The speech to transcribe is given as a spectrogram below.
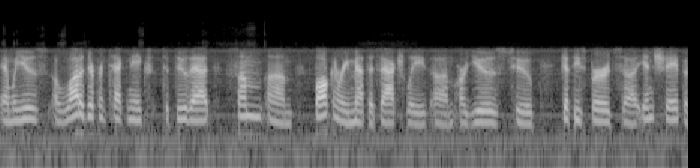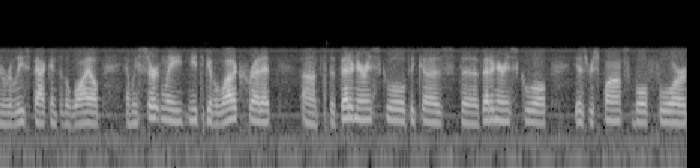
And we use a lot of different techniques to do that. Some um, falconry methods actually um, are used to get these birds uh, in shape and released back into the wild. And we certainly need to give a lot of credit um, to the veterinary school because the veterinary school is responsible for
